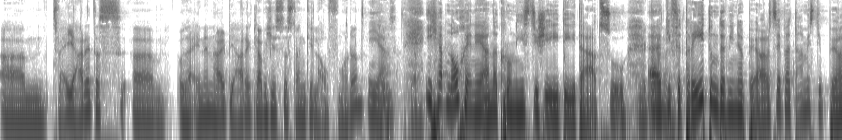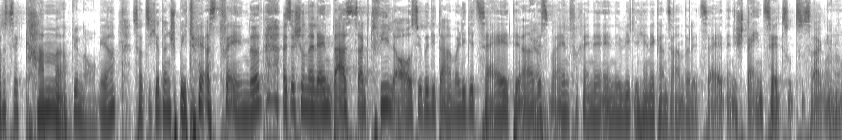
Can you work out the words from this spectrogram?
ähm, zwei Jahre, das ähm, oder eineinhalb Jahre, glaube ich, ist das dann gelaufen, oder? Ja. Das, ja. Ich habe noch eine anachronistische Idee dazu. Ja, äh, die Vertretung der Wiener Börse war damals die Börsekammer. Genau. Ja, das hat sich ja dann später erst verändert. Also schon allein das sagt viel aus über die damalige Zeit. Ja, ja. das war einfach eine, eine wirklich eine ganz andere Zeit, eine Steinzeit sozusagen. Genau.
